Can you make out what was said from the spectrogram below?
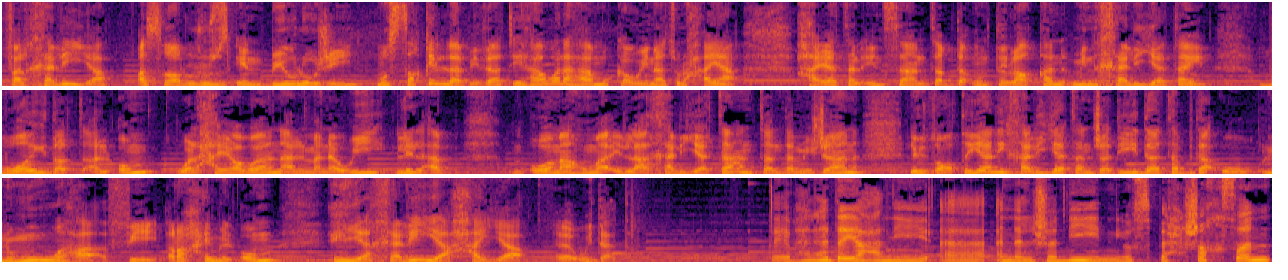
فالخلية أصغر جزء بيولوجي مستقلة بذاتها ولها مكونات الحياة. حياة الإنسان تبدأ انطلاقا من خليتين بويضة الأم والحيوان المنوي للأب وما هما إلا خليتان تندمجان لتعطيان خلية جديدة تبدأ نموها في رحم الأم هي خلية حية آه، وداد. طيب هل هذا يعني آه، أن الجنين يصبح شخصا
